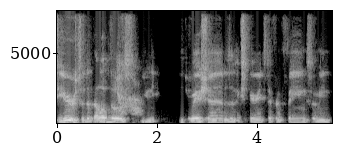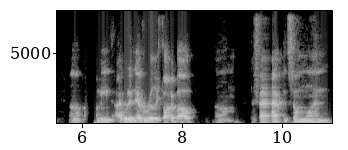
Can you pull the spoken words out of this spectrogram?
years to develop those yeah. unique situations and experience different things. I mean, uh, I mean, I would have never really thought about um, the fact that someone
